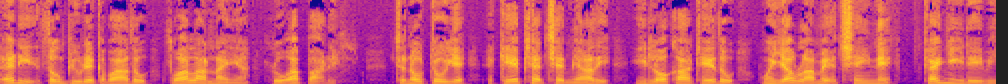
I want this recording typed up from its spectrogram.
အဲ့ဒီအသုံးပြုတဲ့ကဘာသို့သွာလာနိုင်ရန် လိုအပ်ပါတယ်ကျွန်ုပ်တို့ရဲ့အကဲဖြတ်ချက်များသည်ဤလောကထဲသို့ဝင်ရောက်လာမယ့်အချိန်နဲ့ကိုက်ညီနေပြီ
